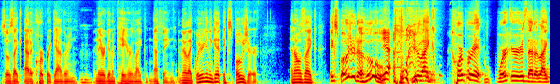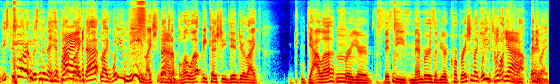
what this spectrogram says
So it was like at a corporate gathering, and they were gonna pay her like nothing, and they're like, "Well, you're gonna get exposure," and I was like, "Exposure to who?" Yeah. you're like corporate workers that are like these people aren't listening to hip hop Right. like that. Like, what do you mean? Like, she's not gonna blow up because she did your like gala for Mm. your 50 members of your corporation. Like, what are you talking yeah, about? right. Anyway,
